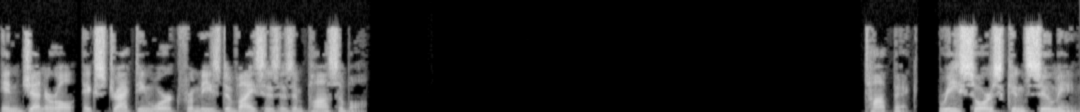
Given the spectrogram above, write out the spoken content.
In general, extracting work from these devices is impossible. Resource consuming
